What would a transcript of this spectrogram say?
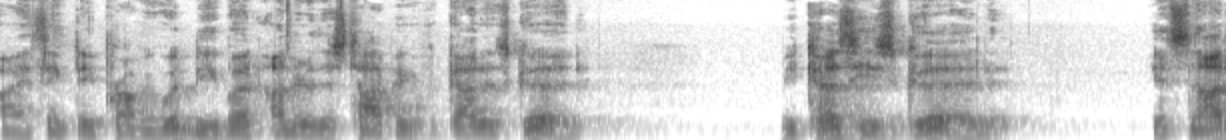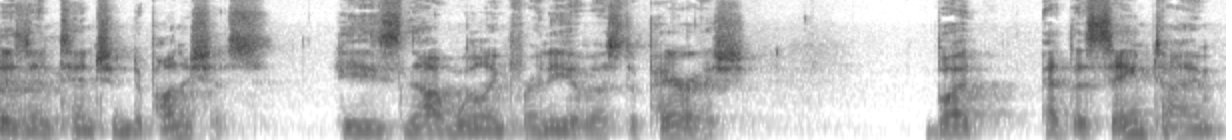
I think they probably would be, but under this topic of God is good, because He's good, it's not His intention to punish us. He's not willing for any of us to perish, but at the same time,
